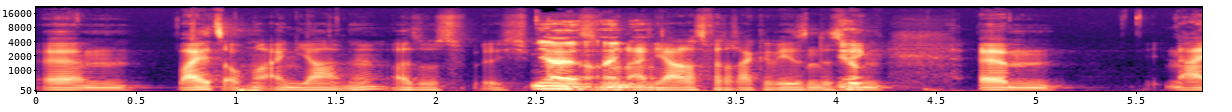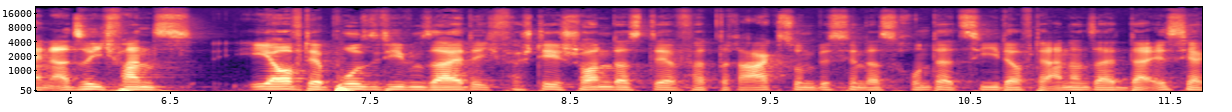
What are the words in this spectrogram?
ähm, war jetzt auch nur ein Jahr, ne? Also ich ja, meine, es ist nur ein Jahr. Jahresvertrag gewesen. Deswegen, ja. ähm, nein, also ich fand es eher auf der positiven Seite. Ich verstehe schon, dass der Vertrag so ein bisschen das runterzieht. Auf der anderen Seite, da ist ja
